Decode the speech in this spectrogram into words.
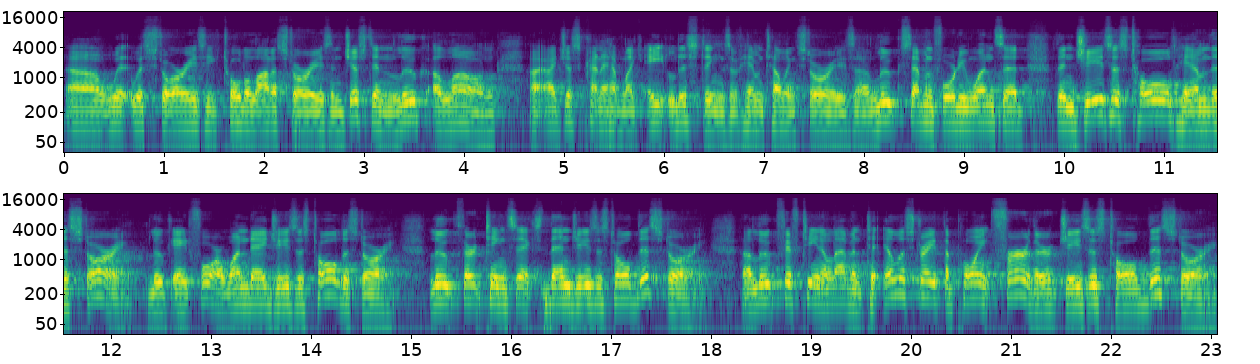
uh, with, with, stories, he told a lot of stories, and just in Luke alone, I just kind of have like eight listings of him telling stories. Uh, Luke 7:41 said, "Then Jesus told him this story." Luke 8 4. one day Jesus told a story. Luke 13:6, then Jesus told this story. Uh, Luke 15:11, to illustrate the point further, Jesus told this story.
